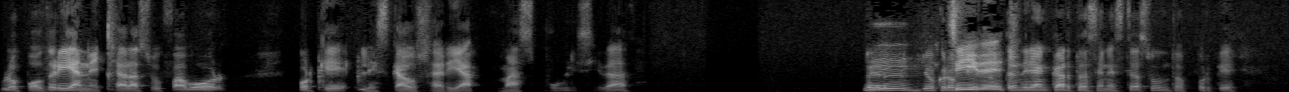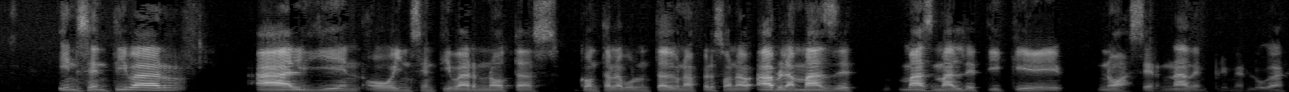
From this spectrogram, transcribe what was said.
lo podrían echar a su favor porque les causaría más publicidad. Mm, yo creo que no tendrían cartas en este asunto porque incentivar a alguien o incentivar notas contra la voluntad de una persona habla más de más mal de ti que no hacer nada en primer lugar.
